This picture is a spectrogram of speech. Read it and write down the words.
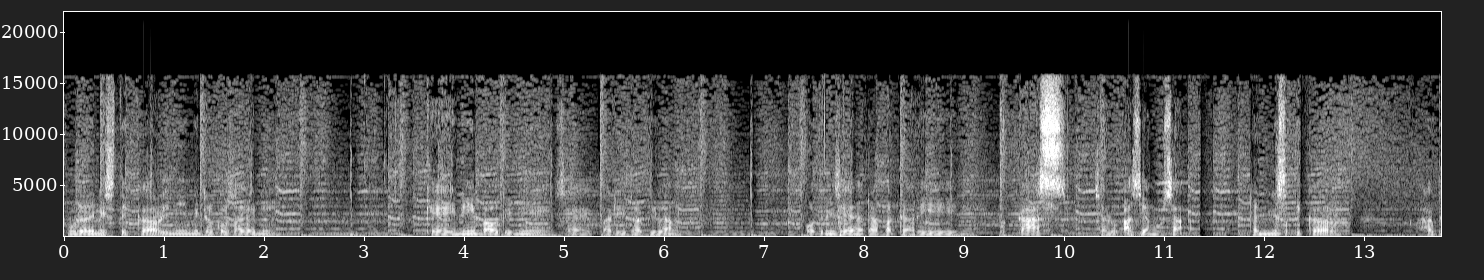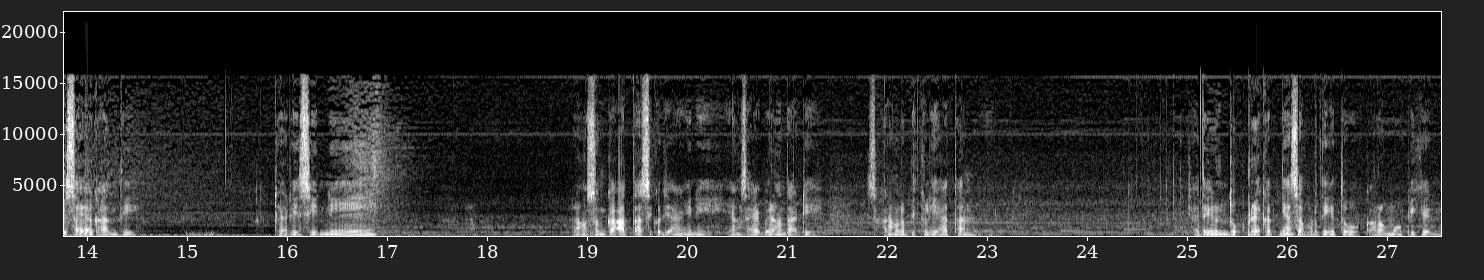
Kemudian ini stiker ini middle coil saya ini. Oke ini baut ini saya tadi udah bilang. Baut ini saya dapat dari ini bekas jalur as yang rusak. Dan ini stiker habis saya ganti. Dari sini langsung ke atas ikut yang ini yang saya bilang tadi. Sekarang lebih kelihatan jadi untuk bracketnya seperti itu kalau mau bikin.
